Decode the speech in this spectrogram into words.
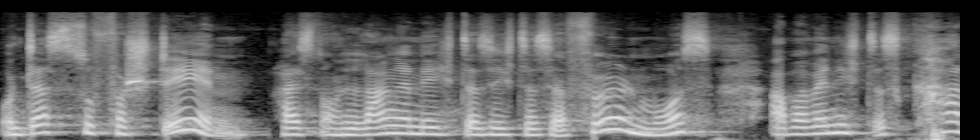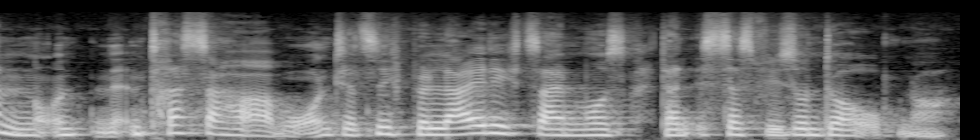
Und das zu verstehen, heißt noch lange nicht, dass ich das erfüllen muss. Aber wenn ich das kann und ein Interesse habe und jetzt nicht beleidigt sein muss, dann ist das wie so ein Door-Opener.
